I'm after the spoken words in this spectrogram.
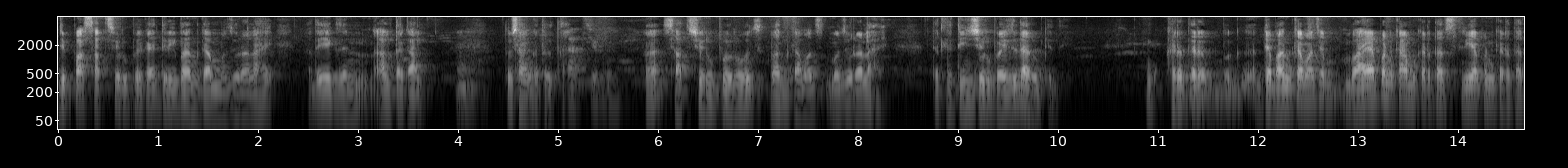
जे पाच सातशे रुपये काहीतरी बांधकाम मजुराला आहे. आता एक जण आलता काल. तो सांगत होता. हां सातशे रुपये रोज बांधकाम मजुराला आहे. त्यातले तीनशे रुपयाची दारू पिते. खरं तर त्या बांधकामाच्या बाया पण काम करतात स्त्रिया पण करतात.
